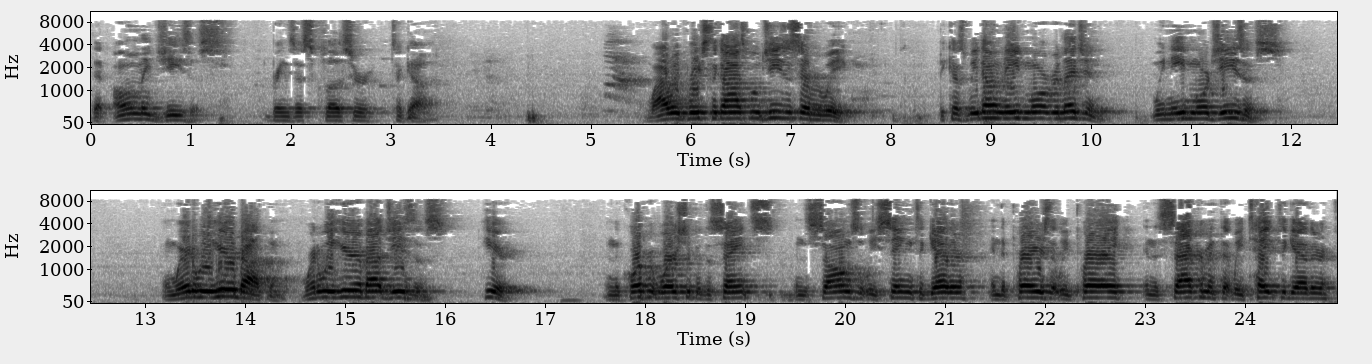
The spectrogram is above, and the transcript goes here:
that only Jesus brings us closer to God. Why do we preach the gospel of Jesus every week? Because we don't need more religion. We need more Jesus. And where do we hear about them? Where do we hear about Jesus? Here. In the corporate worship of the saints, in the songs that we sing together, in the prayers that we pray, in the sacrament that we take together.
